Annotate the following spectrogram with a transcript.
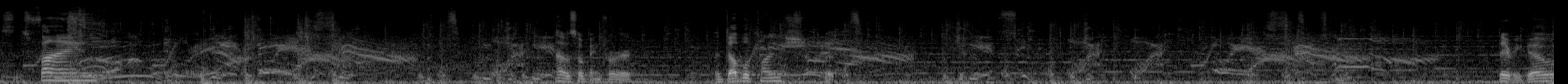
This is fine. I was hoping for a double punch, but there we go.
